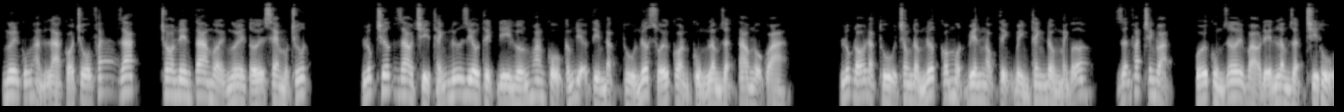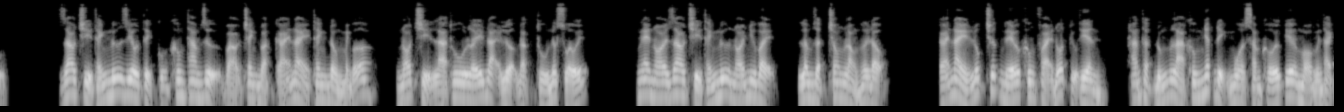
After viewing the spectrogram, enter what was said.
ngươi cũng hẳn là có chỗ phát giác, cho nên ta mời ngươi tới xem một chút. Lúc trước giao chỉ thánh nữ diêu tịch đi hướng hoang cổ cấm địa tìm đặc thù nước suối còn cùng lâm giật tao nộ qua. Lúc đó đặc thù trong đầm nước có một viên ngọc tịnh bình thanh đồng mảnh vỡ, dẫn phát tranh đoạt, cuối cùng rơi vào đến lâm giật chi thủ. Giao chỉ thánh nữ diêu tịch cũng không tham dự vào tranh đoạt cái này thanh đồng mảnh vỡ, nó chỉ là thu lấy đại lượng đặc thù nước suối. Nghe nói giao chỉ thánh nữ nói như vậy, lâm giật trong lòng hơi động. Cái này lúc trước nếu không phải đốt cửu tiền, hắn thật đúng là không nhất định mua sắm khối kia mỏ nguyên thạch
